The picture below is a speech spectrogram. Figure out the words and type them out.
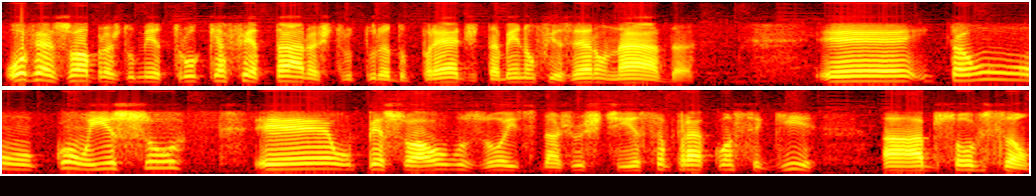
houve as obras do metrô que afetaram a estrutura do prédio, também não fizeram nada. É, então, com isso, é, o pessoal usou isso na justiça para conseguir a absolvição.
